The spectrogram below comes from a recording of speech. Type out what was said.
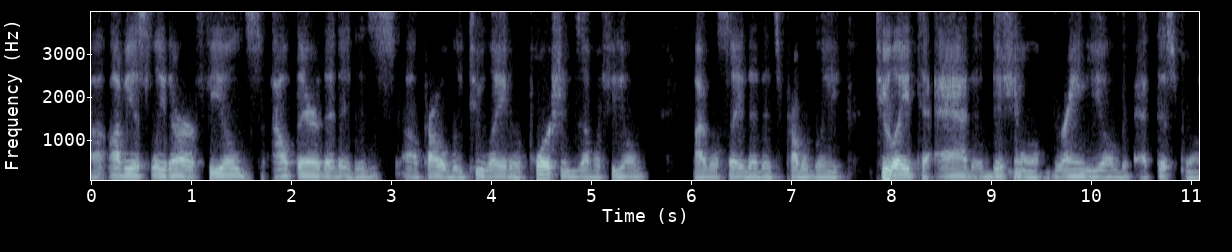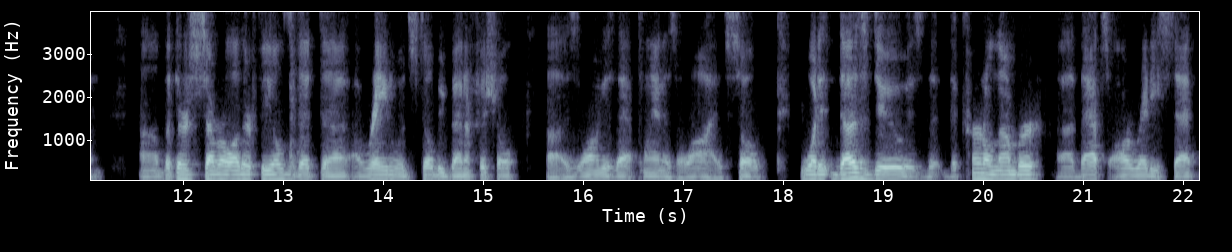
obviously, there are fields out there that it is probably too late or portions of a field I will say that it's probably too late to add additional grain yield at this point. Uh, but there's several other fields that uh, rain would still be beneficial uh, as long as that plant is alive. So what it does do is that the kernel number uh, that's already set.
